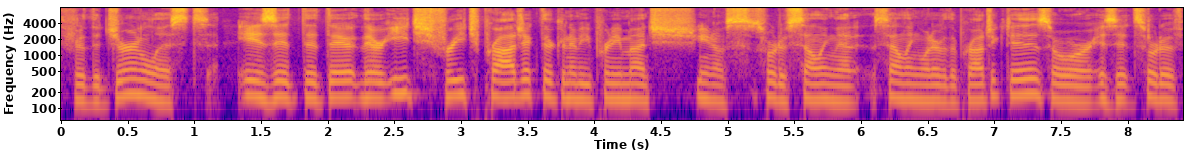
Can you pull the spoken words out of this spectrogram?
for the journalists is it that they're they're each for each project they're going to be pretty much you know sort of selling that selling whatever the project is? Or is it sort of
